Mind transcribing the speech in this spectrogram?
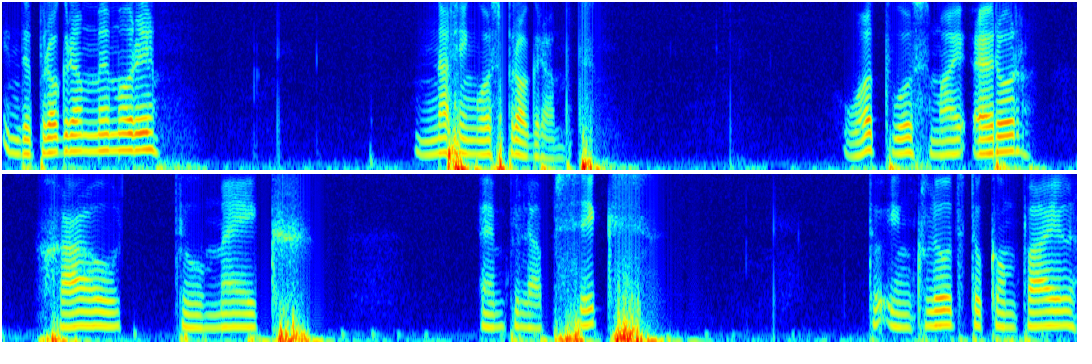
in the program memory nothing was programmed. What was my error? How to make MPLAB 6 to include to compile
